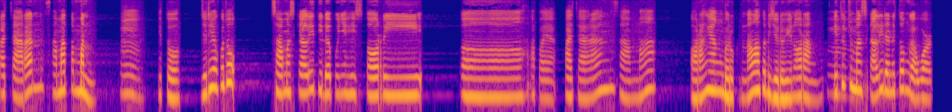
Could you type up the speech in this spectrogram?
pacaran sama temen hmm. gitu. Jadi aku tuh sama sekali tidak punya histori eh apa ya pacaran sama orang yang baru kenal atau dijodohin orang. Itu Hmm. cuma sekali dan itu nggak work.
